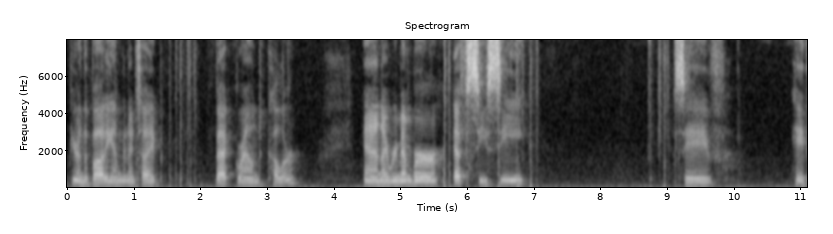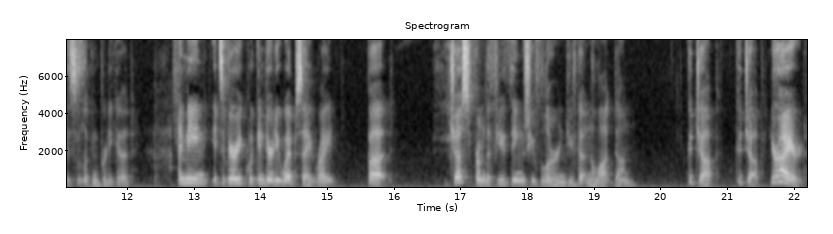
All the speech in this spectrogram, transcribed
Up here in the body, I'm going to type background color. And I remember FCC, save, hey, this is looking pretty good. I mean, it's a very quick and dirty website, right? But just from the few things you've learned, you've gotten a lot done. Good job. Good job. You're hired.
